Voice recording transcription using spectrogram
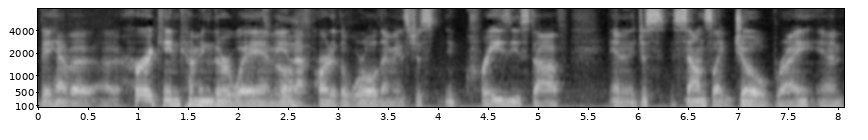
they have a, a, hurricane coming their way. I mean, oh. that part of the world. I mean, it's just crazy stuff, and it just sounds like Job, right? And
